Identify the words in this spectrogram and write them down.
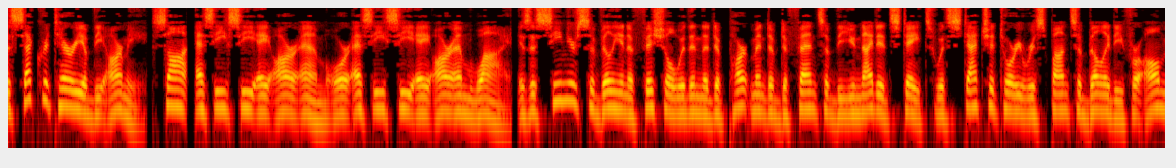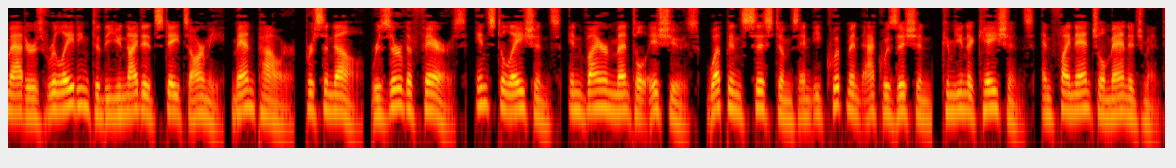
The Secretary of the Army or is a senior civilian official within the Department of Defense of the United States with statutory responsibility for all matters relating to the United States Army, manpower, personnel, reserve affairs, installations, environmental issues, weapons systems and equipment acquisition, communications, and financial management.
